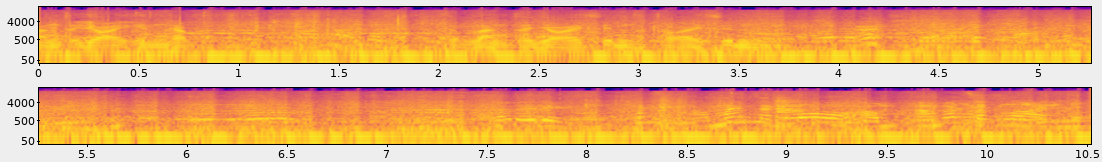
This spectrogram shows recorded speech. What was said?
ลังทยอยขึ้นครับกำลังทยอยขึ้นทยอยขึ้นเอามาจากโลเอาเอามาจากลอยหนึง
